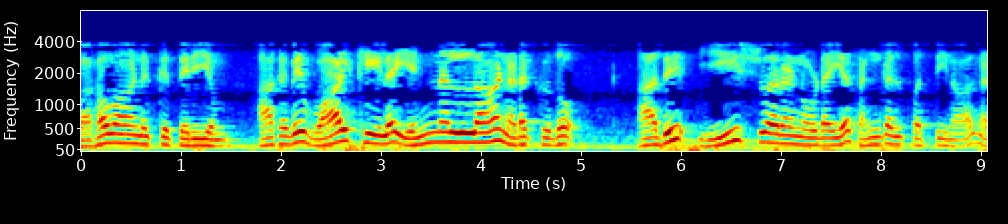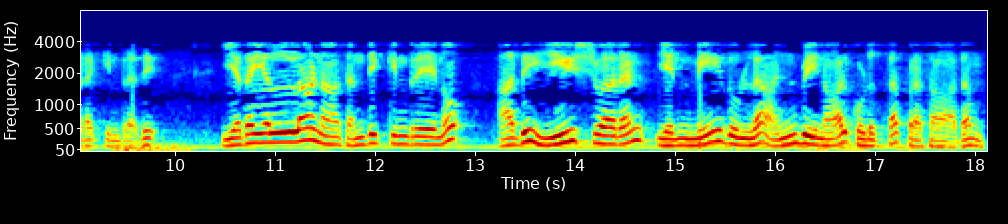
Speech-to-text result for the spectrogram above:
பகவானுக்கு தெரியும். ஆகவே வாழ்க்கையில என்னெல்லாம் நடக்குதோ அது ஈஸ்வரனுடைய சங்கல்பத்தினால் நடக்கின்றது. எதையெல்லாம் நான் சந்திக்கின்றேனோ அது ஈஸ்வரன் என் மீதுள்ள அன்பினால் கொடுத்த பிரசாதம்.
